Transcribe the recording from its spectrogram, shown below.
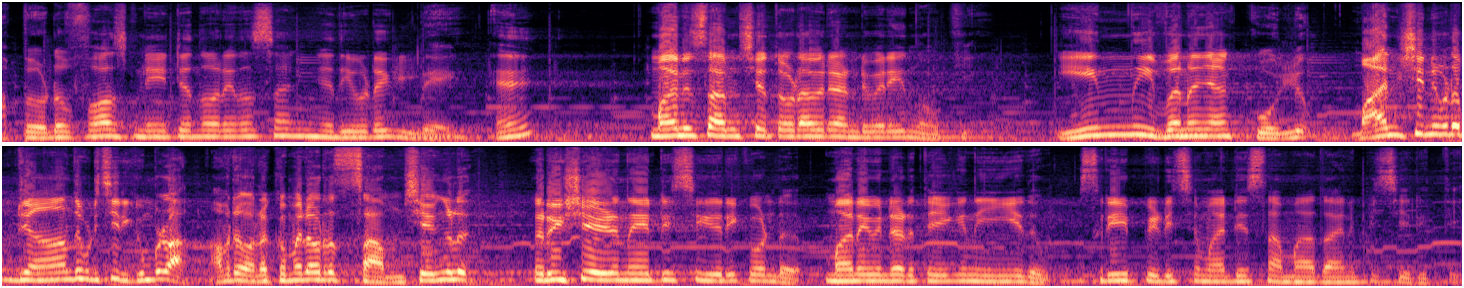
അപ്പൊ ഇവിടെ ഫസ്റ്റ് നൈറ്റ് എന്ന് പറയുന്ന സംഗതി ഇവിടെ ഇല്ലേ? മനു സംശയത്തോടെ അവർ രണ്ടുപേരെയും നോക്കി. ഇന്ന് ഇവനെ ഞാൻ കൊല്ലും. മനുഷ്യൻ ഇവിടെ ഭ്രാന്ത് പിടിച്ചിരിക്കുമ്പോഴാ അവന്റെ ഉറക്കമല്ല ഓരോ സംശയങ്ങൾ ഋഷി എഴുന്നേറ്റ് സീറിക്കൊണ്ട് മനുവിന്റെ അടുത്തേക്ക് നീങ്ങിയതും സ്ത്രീ പിടിച്ചു മാറ്റി സമാധാനിപ്പിച്ചിരുത്തി.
